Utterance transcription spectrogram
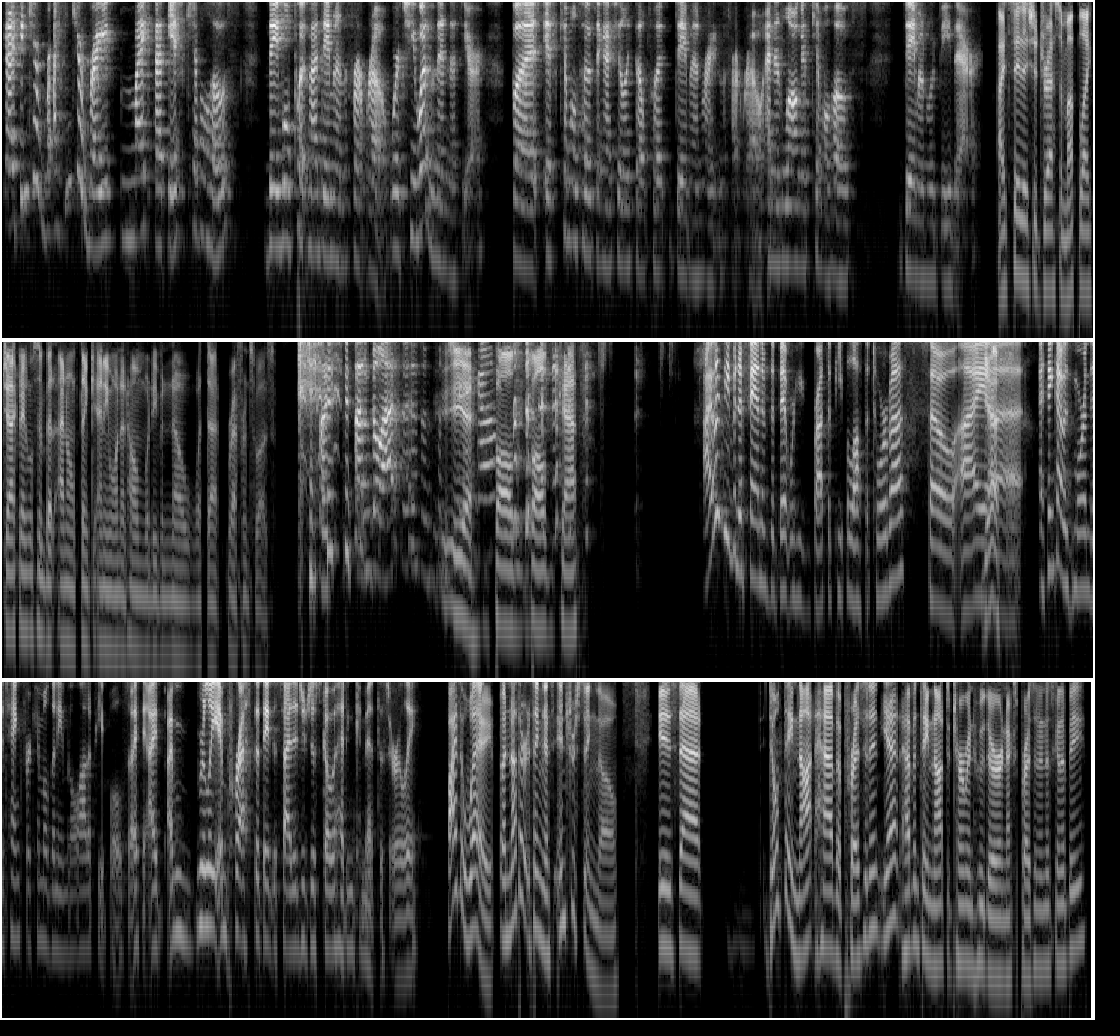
Yeah, I think you're. I think you're right, Mike. That if Kimmel hosts, they will put Matt Damon in the front row, which he wasn't in this year. But if Kimmel's hosting, I feel like they'll put Damon right in the front row. And as long as Kimmel hosts, Damon would be there. I'd say they should dress him up like Jack Nicholson, but I don't think anyone at home would even know what that reference was. like sunglasses and some yeah, gum. bald bald cap. I was even a fan of the bit where he brought the people off the tour bus. So I, yes. uh, I think I was more in the tank for Kimmel than even a lot of people. So I think I'm really impressed that they decided to just go ahead and commit this early. By the way, another thing that's interesting though is that don't they not have a president yet? Haven't they not determined who their next president is going to be?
